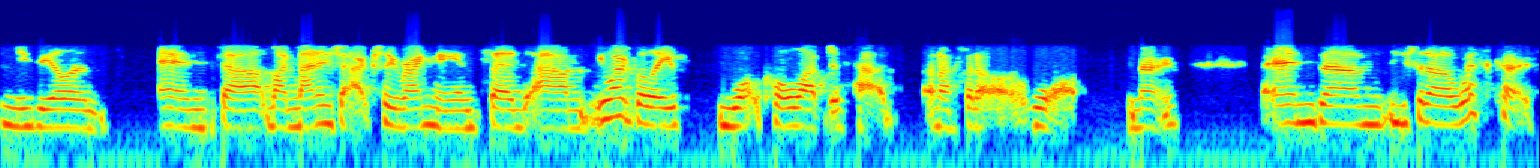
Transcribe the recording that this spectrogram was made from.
to New Zealand, and uh, my manager actually rang me and said, um, "You won't believe what call I've just had." And I said, "Oh, what?" You know, and um, he said, "Oh, West Coast,"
